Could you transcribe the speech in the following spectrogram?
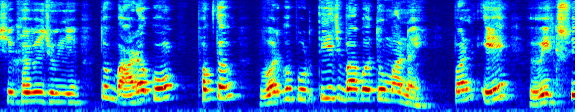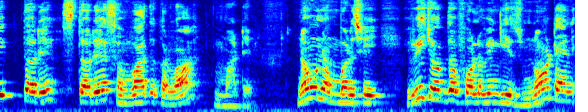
શીખવવી જોઈએ? તો બાળકો ફક્ત વર્ગ પૂરતી જ બાબતોમાં નહીં, પણ એ વૈશ્વિક સ્તરે સ્તરે સંવાદ કરવા માટે. નવ નંબર છે which of the following is not an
